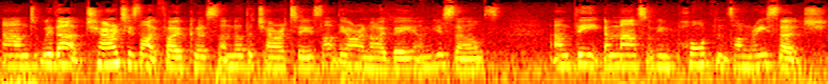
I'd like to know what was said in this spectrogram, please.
And without charities like Focus and other charities like the RNIB and yourselves, and the amount of importance on research,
